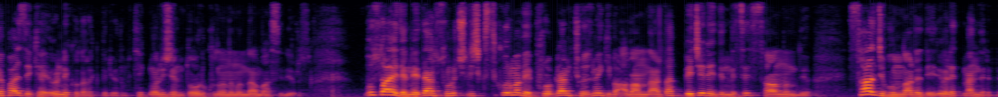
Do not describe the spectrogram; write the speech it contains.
yapay zekayı örnek olarak veriyorum. Teknolojinin doğru kullanımından bahsediyoruz. Bu sayede neden sonuç ilişkisi kurma ve problem çözme gibi alanlarda beceri edilmesi sağlanılıyor. Sadece bunlar da değil öğretmenlerim.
